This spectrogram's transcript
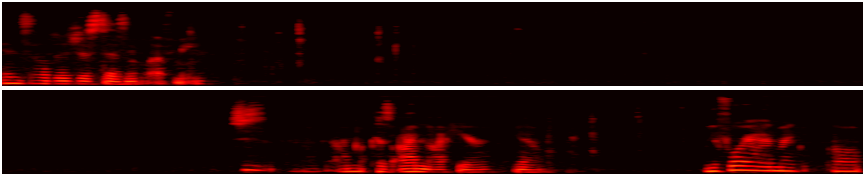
and Zelda just doesn't love me. I'm because I'm not here, you know. Before I had my call,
